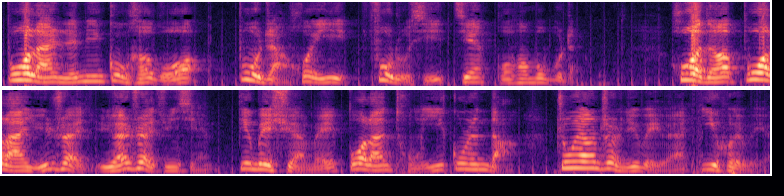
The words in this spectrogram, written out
波兰人民共和国部长会议副主席兼国防部部长，获得波兰元帅元帅军衔，并被选为波兰统一工人党中央政治局委员、议会委员，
